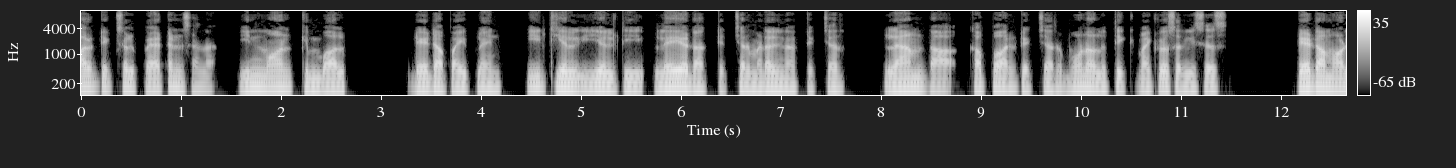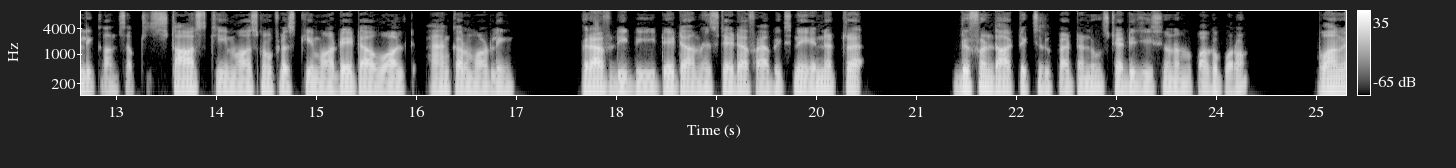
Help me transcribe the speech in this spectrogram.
ஆர்டிக்சல் பேட்டர்ன்ஸ் என்ன? Inmon Kimball data pipeline ETL ELT layered architecture medallion architecture lambda kappa architecture monolithic micro services data modeling concept star schema snowflake schema data vault anchor modeling graph DB data mesh data ஃபேப்ரிக்ஸ்னு எண்ணற்ற டிஃப்ரெண்ட் ஆர்கிடெக்சரல் பேட்டர்னும் ஸ்ட்ராட்டஜிஸும் நம்ம பார்க்க போகிறோம் வாங்க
